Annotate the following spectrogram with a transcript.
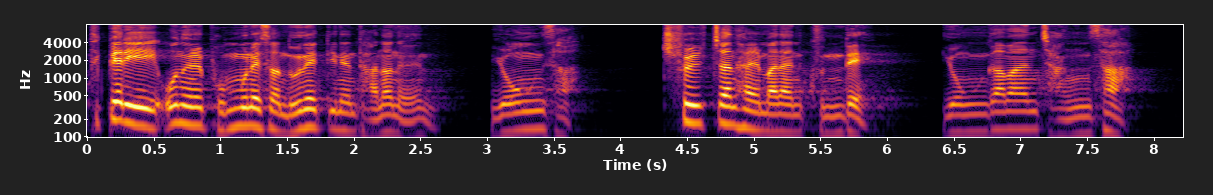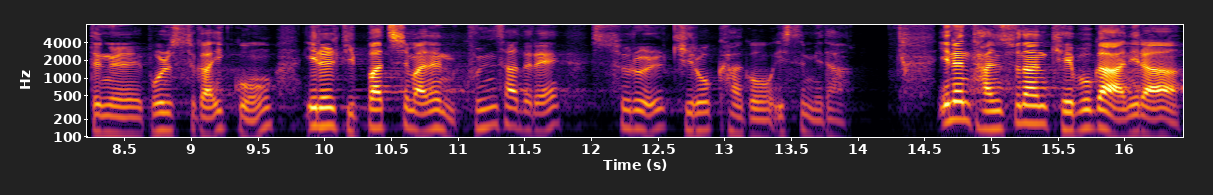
특별히 오늘 본문에서 눈에 띄는 단어는 용사, 출전할 만한 군대, 용감한 장사 등을 볼 수가 있고 이를 뒷받침하는 군사들의 수를 기록하고 있습니다. 이는 단순한 계보가 아니라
